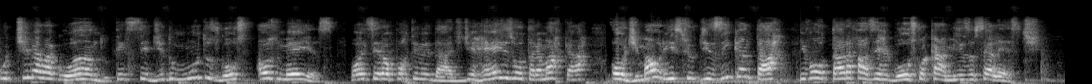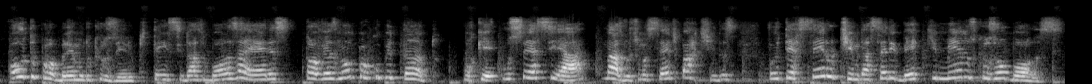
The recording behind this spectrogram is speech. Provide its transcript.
o time alagoano tem cedido muitos gols aos meias. Pode ser a oportunidade de Regis voltar a marcar ou de Maurício desencantar e voltar a fazer gols com a camisa celeste. Outro problema do Cruzeiro que tem sido as bolas aéreas, talvez não preocupe tanto, porque o CSA, nas últimas sete partidas, foi o terceiro time da Série B que menos cruzou bolas.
